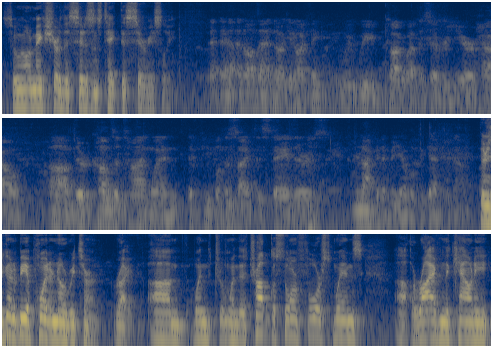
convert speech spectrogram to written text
So we want to make sure that citizens take this seriously. And, on that note, you know, I think we, we talk about this every year how um, there comes a time when if people decide to stay, there's you're not gonna be able to get to them. there's going to be a point of no return. Right. Um, when when the tropical storm force winds uh, arrive in the county,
